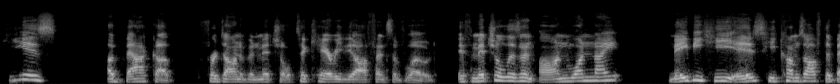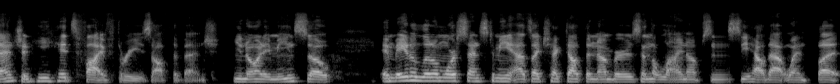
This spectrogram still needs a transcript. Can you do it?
He is a backup for Donovan Mitchell to carry the offensive load. If Mitchell isn't on one night, maybe he is. He comes off the bench and he hits five threes off the bench. You know what I mean? So it made a little more sense to me as I checked out the numbers and the lineups and see how that went. But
